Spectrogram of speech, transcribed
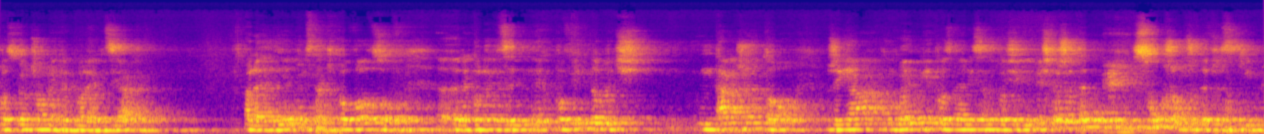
po skończonych rekolekcjach. Ale jednym z takich owoców e, rekolekcyjnych powinno być także to, że ja głębiej poznaję samego siebie. Myślę, że temu służą przede wszystkim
